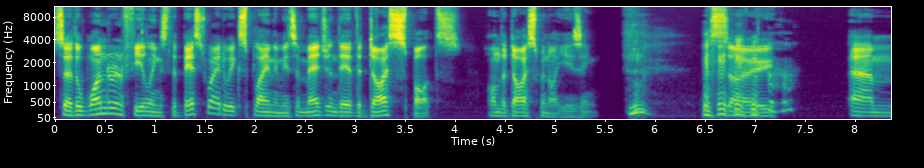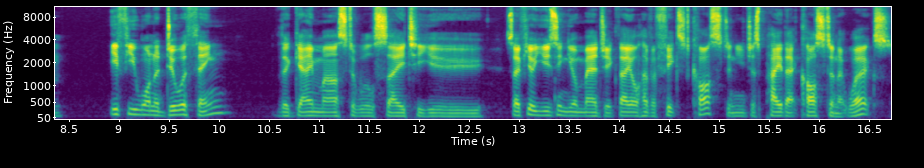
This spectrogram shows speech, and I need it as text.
So the wonder and feelings, the best way to explain them is imagine they're the dice spots on the dice we're not using. so um, if you want to do a thing, the game master will say to you, so if you're using your magic, they all have a fixed cost and you just pay that cost and it works.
